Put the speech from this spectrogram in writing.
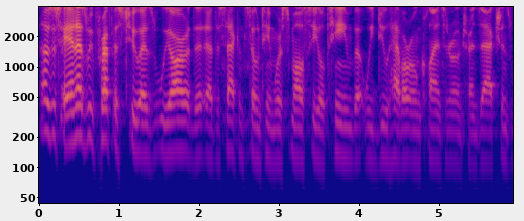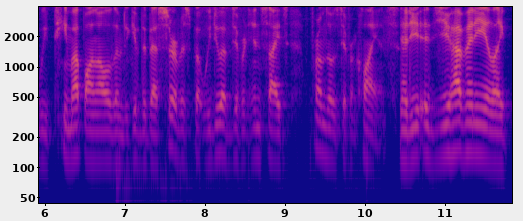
I was going to say, and as we preface too, as we are the, at the Sack and Stone team, we're a small SEAL team, but we do have our own clients and our own transactions. We team up on all of them to give the best service, but we do have different insights from those different clients. Now, do you, do you have any like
